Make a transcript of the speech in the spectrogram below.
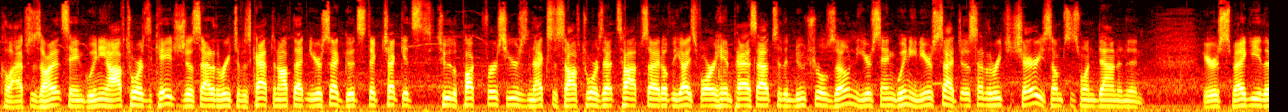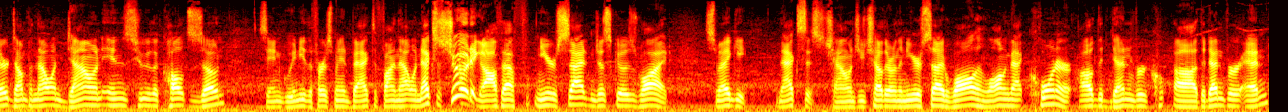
collapses on it. Sanguini off towards the cage, just out of the reach of his captain off that near side. Good stick check, gets to the puck first. Here's Nexus off towards that top side of the ice. Forehand pass out to the neutral zone. Here's Sanguini near side, just out of the reach of Cherry. Sumps this one down and in. Here's Smeggy there, dumping that one down into the cult zone. Sanguini, the first man back to find that one. Nexus shooting off that near side and just goes wide. Smeggy, Nexus challenge each other on the near side wall along that corner of the Denver, uh, the Denver end.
